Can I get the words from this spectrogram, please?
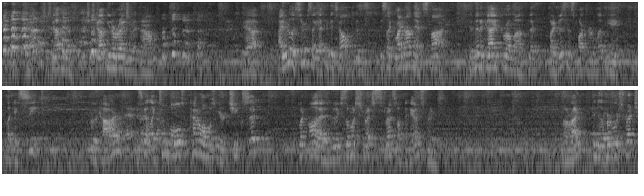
Yeah, she's got me, in a, she's got me in a regiment now. Yeah, I really seriously, I think it's helped because it's, it's like right on that spot. And then a guy from uh, that, my business partner lent me a, like a seat for the car. It's got like two holes, kind of almost where your cheeks sit. But oh, that has relieved so much stretch stress off the hamstrings. All right, into the hurdler stretch.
